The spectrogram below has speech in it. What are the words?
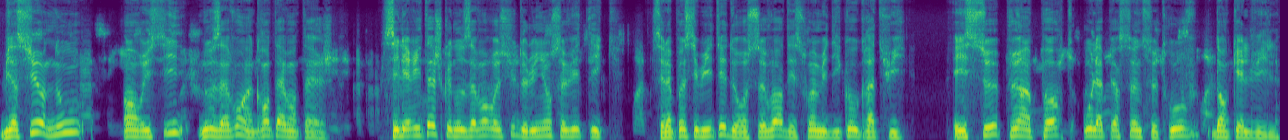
Bien sûr, nous, en Russie, nous avons un grand avantage. C'est l'héritage que nous avons reçu de l'Union soviétique. C'est la possibilité de recevoir des soins médicaux gratuits. Et ce, peu importe où la personne se trouve, dans quelle ville.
